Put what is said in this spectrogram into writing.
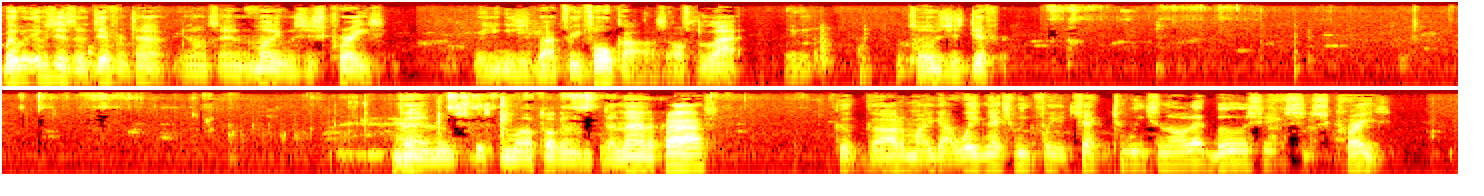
But it was just a different time. You know what I'm saying? The money was just crazy. Where you could just buy three, four cars off the lot, nigga. So it was just different. Man, when you switch the motherfucking the nine to five, good God Almighty, you got to wait next week for your check, two weeks, and all that bullshit. It's just crazy.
